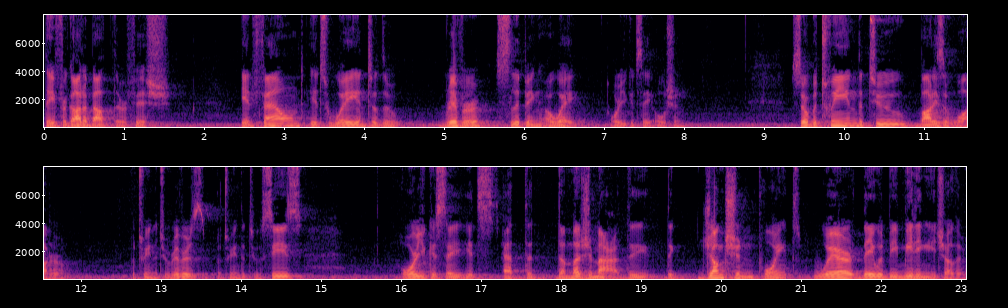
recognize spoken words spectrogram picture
they forgot about their fish. It found its way into the river, slipping away, or you could say ocean. So, between the two bodies of water, between the two rivers, between the two seas, or you could say it's at the, the majma', the, the junction point where they would be meeting each other.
